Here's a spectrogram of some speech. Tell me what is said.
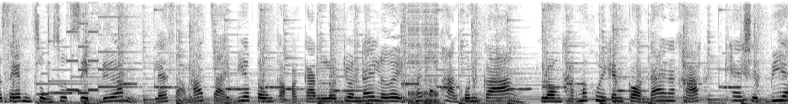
0%สูงสุด 10 เดือน และสามารถจ่ายเบี้ยตรงกับประกันรถยนต์ได้เลย ไม่ต้องผ่านคนกลาง ลองทักมาคุยกันก่อนได้นะคะ แค่เช็คเบี้ย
